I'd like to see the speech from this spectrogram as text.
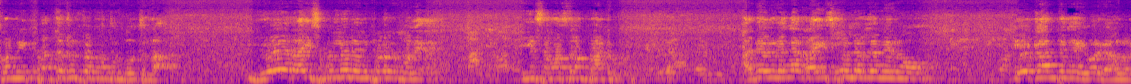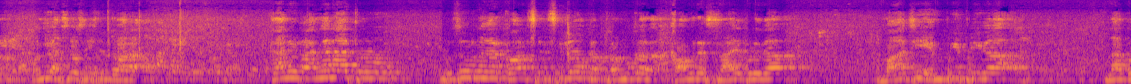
కొన్ని పద్ధతులతో ముందుకు పోతున్నా. ఏ రైస్ మిల్లు నేను ఇప్పటివరకు ఈ సంవత్సరం పాటు. అదేవిధంగా రైస్ మిల్లర్లో నేను ఏకాంతంగా ఎవరు కలవను ఓన్లీ అసోసియేషన్ ద్వారా. కానీ రంగనాథ్ హుజూర్ నగర్ కాన్స్టిట్యున్సీలో ఒక ప్రముఖ కాంగ్రెస్ నాయకుడిగా మాజీ ఎంపీపీగా నాకు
